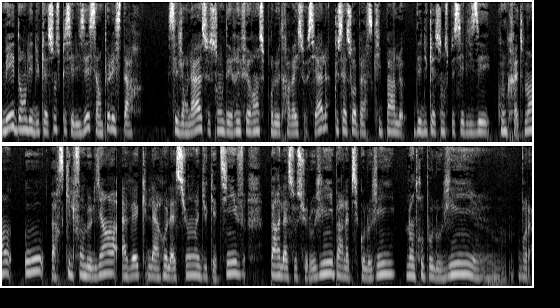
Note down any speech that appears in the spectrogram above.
Mais dans l'éducation spécialisée, c'est un peu les stars. Ces gens-là, ce sont des références pour le travail social, que ce soit parce qu'ils parlent d'éducation spécialisée concrètement ou parce qu'ils font le lien avec la relation éducative par la sociologie, par la psychologie, l'anthropologie, euh, voilà.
